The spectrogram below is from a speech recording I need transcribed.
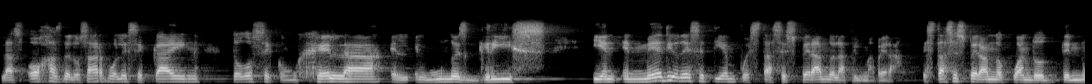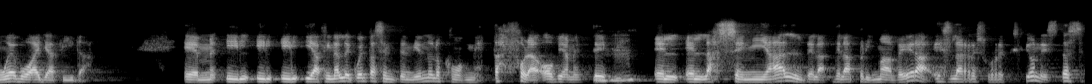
las hojas de los árboles se caen, todo se congela, el, mundo es gris y en, medio de ese tiempo estás esperando la primavera, estás esperando cuando de nuevo haya vida. Em, y, a final de cuentas, entendiéndolo como metáfora, obviamente, la señal de la, de la, primavera es la resurrección. Estas,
